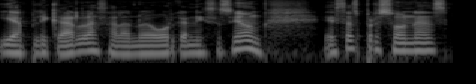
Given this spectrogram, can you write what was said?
y aplicarlas a la nueva organización. Estas personas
